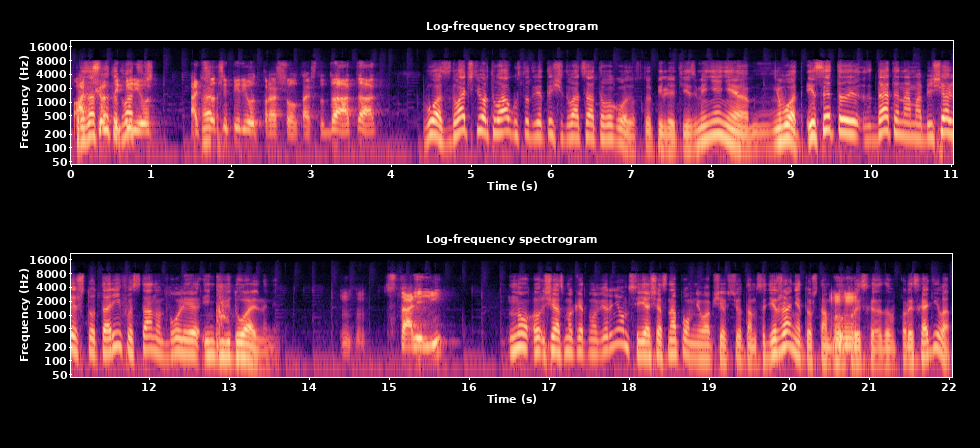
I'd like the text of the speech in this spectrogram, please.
Произошло это Отчетный 20 период. Отчетный период прошел, так что да, так. Вот, с 24 августа 2020 года вступили эти изменения. Вот. И с этой даты нам обещали, что тарифы станут более индивидуальными. Стали ли? Ну, сейчас мы к этому вернемся. Я сейчас напомню вообще все там содержание, то, что там было происход- происходило.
